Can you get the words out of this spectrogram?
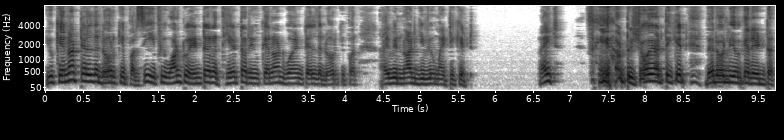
You cannot tell the doorkeeper, see, if you want to enter a theater, you cannot go and tell the doorkeeper, I will not give you my ticket. Right? So you have to show your ticket, then only you can enter.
